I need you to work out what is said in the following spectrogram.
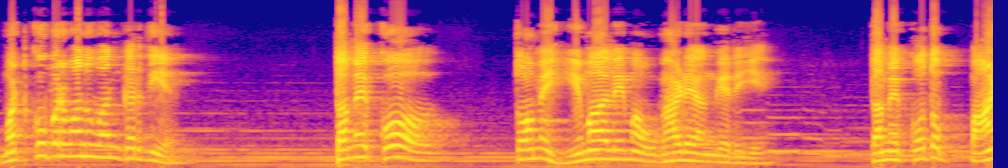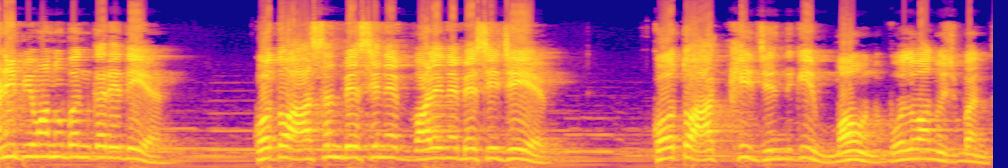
મટકું ભરવાનું બંધ કરી દઈએ. તમે કહો તો અમે હિમાલયમાં ઉઘાડે અંગે રહીએ. તમે કો તો પાણી પીવાનું બંધ કરી દઈએ. કો તો આસન બેસીને, વાળીને બેસી જઈએ. કો તો આખી જિંદગી મૌન, બોલવાનું જ બંધ.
